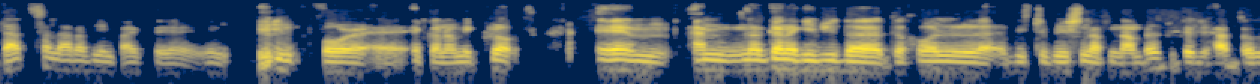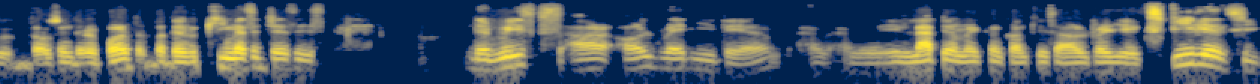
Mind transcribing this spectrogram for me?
that's a lot of impact uh, in, for uh, economic growth. Um, I'm not gonna give you the the whole uh, distribution of numbers because you have those, those in the report, but the key messages is the risks are already there. I mean, in Latin American countries are already experiencing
